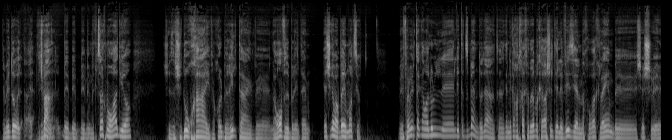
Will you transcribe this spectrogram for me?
תמיד... תשמע, ב- ב- ב- במקצוע כמו רדיו, שזה שידור חי והכל בריל טיים, ולרוב זה בריל טיים, יש גם הרבה אמוציות. ולפעמים אתה גם עלול אה, להתעצבן, אתה יודע, אני אקח אותך לחדרי בקרה של טלוויזיה, על מאחורי הקלעים, שיש אה,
